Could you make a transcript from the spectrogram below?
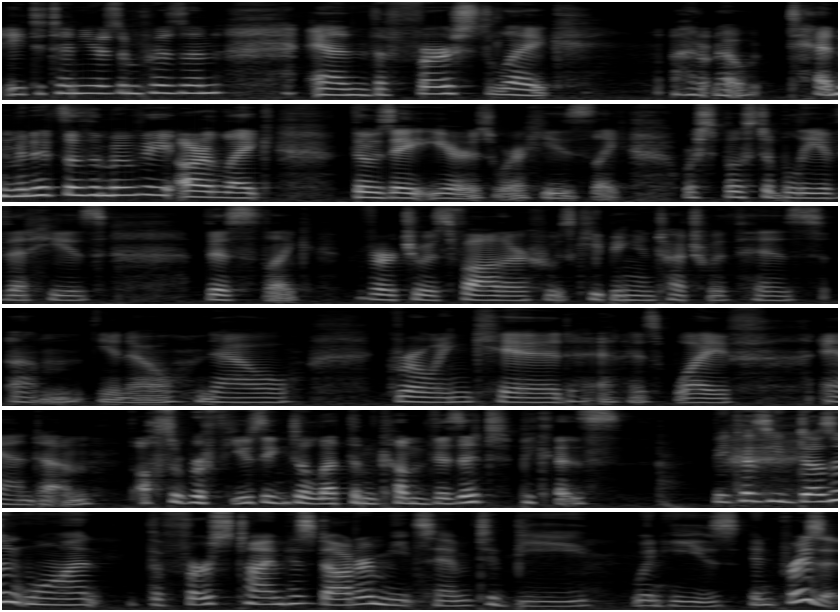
eight to ten years in prison, and the first like I don't know, ten minutes of the movie are like those eight years where he's like we're supposed to believe that he's this like virtuous father who's keeping in touch with his um, you know, now growing kid and his wife and um also refusing to let them come visit because because he doesn't want the first time his daughter meets him to be when he's in prison.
